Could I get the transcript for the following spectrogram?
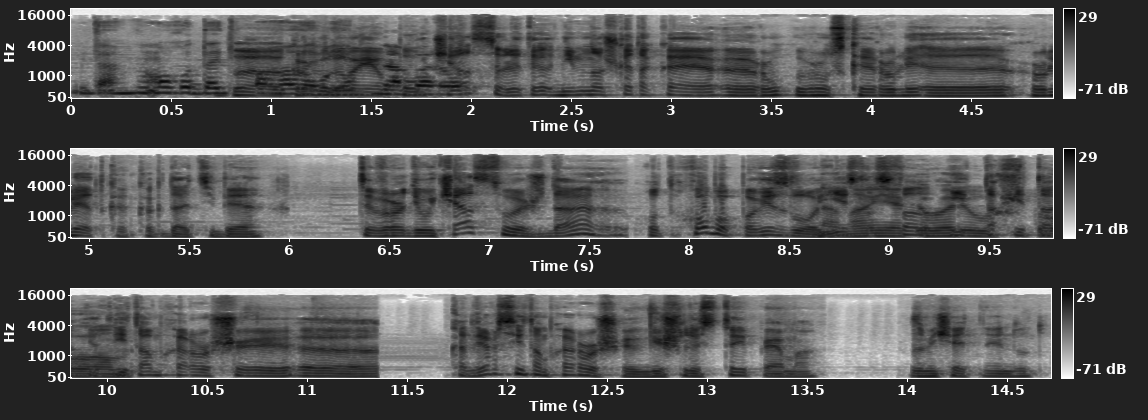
да, могут дать да, по голове, Грубо говоря, наоборот. поучаствовали. Это немножко такая э, русская рулетка, когда тебе ты вроде участвуешь, да? Вот хоба повезло, да, есть я говорю, и, что... и, там, и, и там хорошие э, конверсии, там хорошие, виш-листы прямо замечательно идут.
